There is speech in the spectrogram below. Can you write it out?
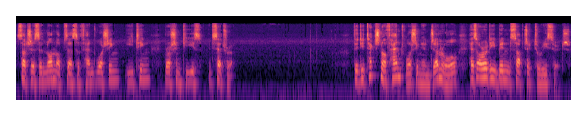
such as a non-obsessive hand washing, eating, brushing teeth, etc. The detection of hand washing in general has already been subject to research.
